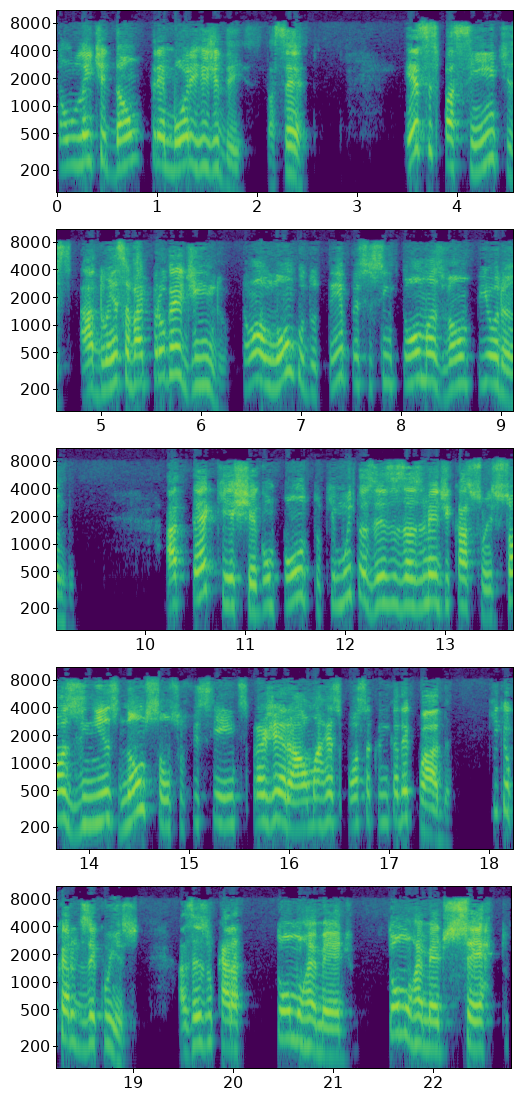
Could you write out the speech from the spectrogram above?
Então, lentidão, tremor e rigidez, tá certo? Esses pacientes, a doença vai progredindo. Então, ao longo do tempo, esses sintomas vão piorando. Até que chega um ponto que muitas vezes as medicações sozinhas não são suficientes para gerar uma resposta clínica adequada. O que, que eu quero dizer com isso? Às vezes o cara toma o remédio, toma o remédio certo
